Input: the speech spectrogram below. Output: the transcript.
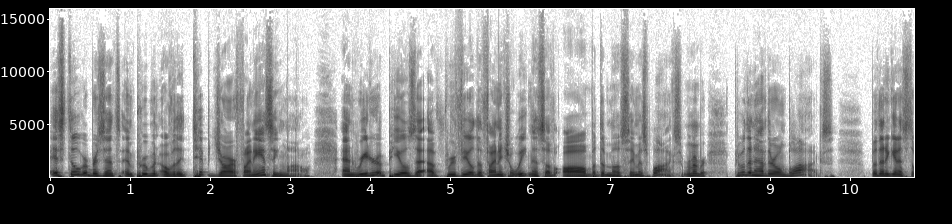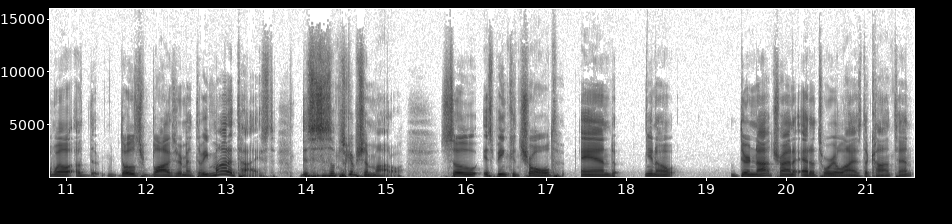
it still represents improvement over the tip jar financing model and reader appeals that have revealed the financial weakness of all but the most famous blogs. Remember, people didn't have their own blogs. But then again, it's the well of the, those blogs are meant to be monetized. This is a subscription model. So it's being controlled and, you know, they're not trying to editorialize the content.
